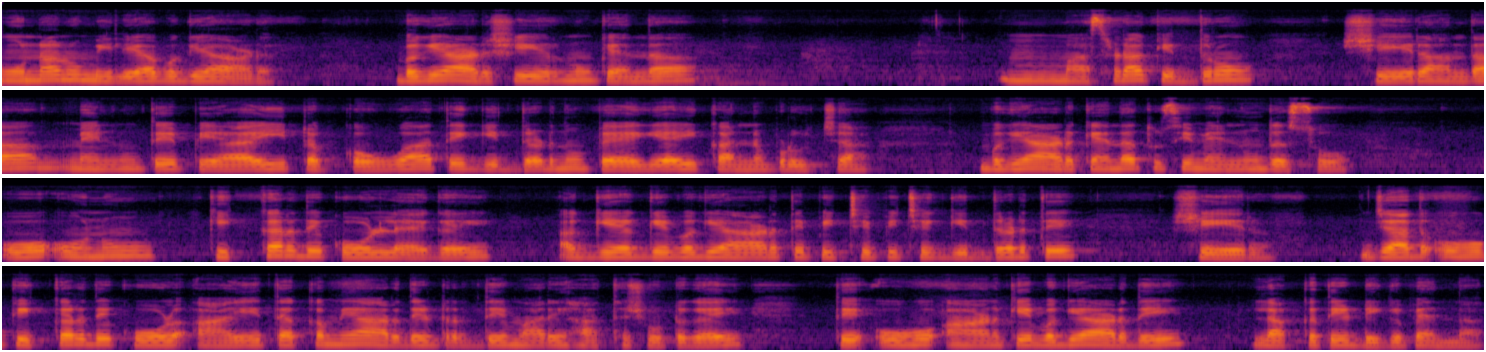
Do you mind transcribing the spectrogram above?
ਉਹਨਾਂ ਨੂੰ ਮਿਲਿਆ ਬਘਿਆੜ। ਬਘਿਆੜ ਸ਼ੇਰ ਨੂੰ ਕਹਿੰਦਾ, ਮਾਸੜਾ ਕਿੱਧਰੋਂ? ਸ਼ੇਰ ਆਂਦਾ, ਮੈਨੂੰ ਤੇ ਪਿਆ ਈ ਟਪਕਊਆ ਤੇ ਗਿੱਦੜ ਨੂੰ ਪੈ ਗਿਆ ਈ ਕੰਨ ਪੜੂਚਾ। ਬਘਿਆੜ ਕਹਿੰਦਾ, ਤੁਸੀਂ ਮੈਨੂੰ ਦੱਸੋ। ਉਹ ਉਹਨੂੰ ਕਿੱਕਰ ਦੇ ਕੋਲ ਲੈ ਗਏ। ਅੱਗੇ ਅੱਗੇ ਬਘਿਆੜ ਤੇ ਪਿੱਛੇ ਪਿੱਛੇ ਗਿੱਦੜ ਤੇ ਸ਼ੇਰ। ਜਦ ਉਹ ਕਿੱਕਰ ਦੇ ਕੋਲ ਆਏ ਤਾਂ ਘਮਿਆਰ ਦੇ ਡਰਦੇ ਮਾਰੇ ਹੱਥ ਛੁੱਟ ਗਏ ਤੇ ਉਹ ਆਣ ਕੇ ਬਘਿਆੜ ਦੇ ਲੱਕ ਤੇ ਡਿੱਗ ਪੈਂਦਾ।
